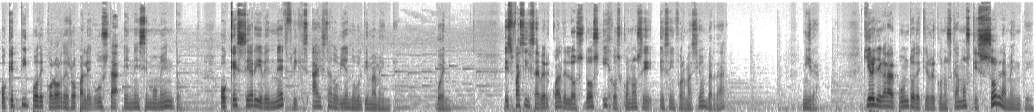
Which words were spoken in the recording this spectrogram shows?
o qué tipo de color de ropa le gusta en ese momento, o qué serie de Netflix ha estado viendo últimamente. Bueno, es fácil saber cuál de los dos hijos conoce esa información, ¿verdad? Mira, quiero llegar al punto de que reconozcamos que solamente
